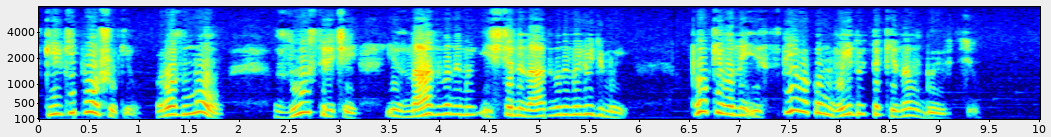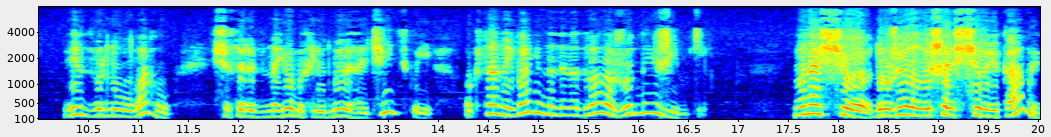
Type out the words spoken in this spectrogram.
скільки пошуків, розмов, зустрічей із названими і ще не названими людьми поки вони із співаком вийдуть таки на вбивцю. Він звернув увагу, що серед знайомих Людмили Гальчинської Оксана Іванівна не назвала жодної жінки. Вона що, дружила лише з чоловіками?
